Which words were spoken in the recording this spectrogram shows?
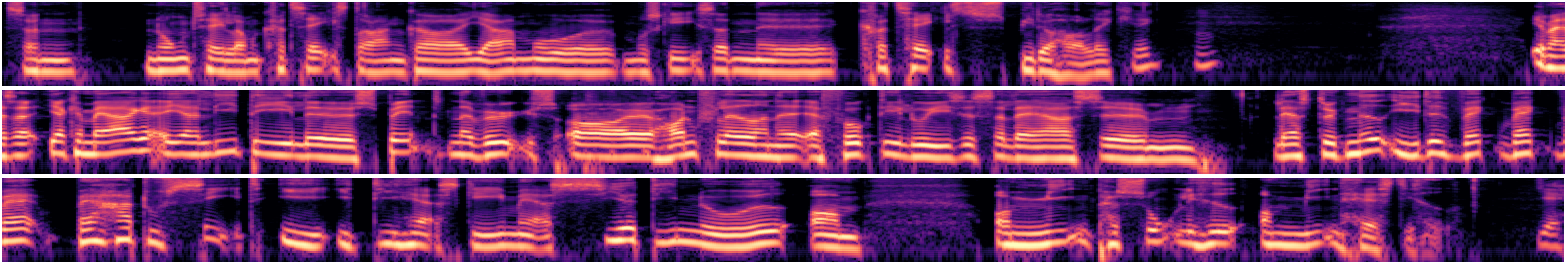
sådan nogen taler om kvartalsdranker, og jeg må øh, måske sådan øh, kvartalsspitterholic, ikke? Mm. Jamen altså, jeg kan mærke, at jeg lige del øh, spændt, nervøs, og øh, håndfladerne er fugtige, Louise, så lad os, øh, lad os dykke ned i det. Hvad, hvad, hvad, hvad har du set i, i de her skemaer? Siger de noget om, om min personlighed og min hastighed? Ja.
